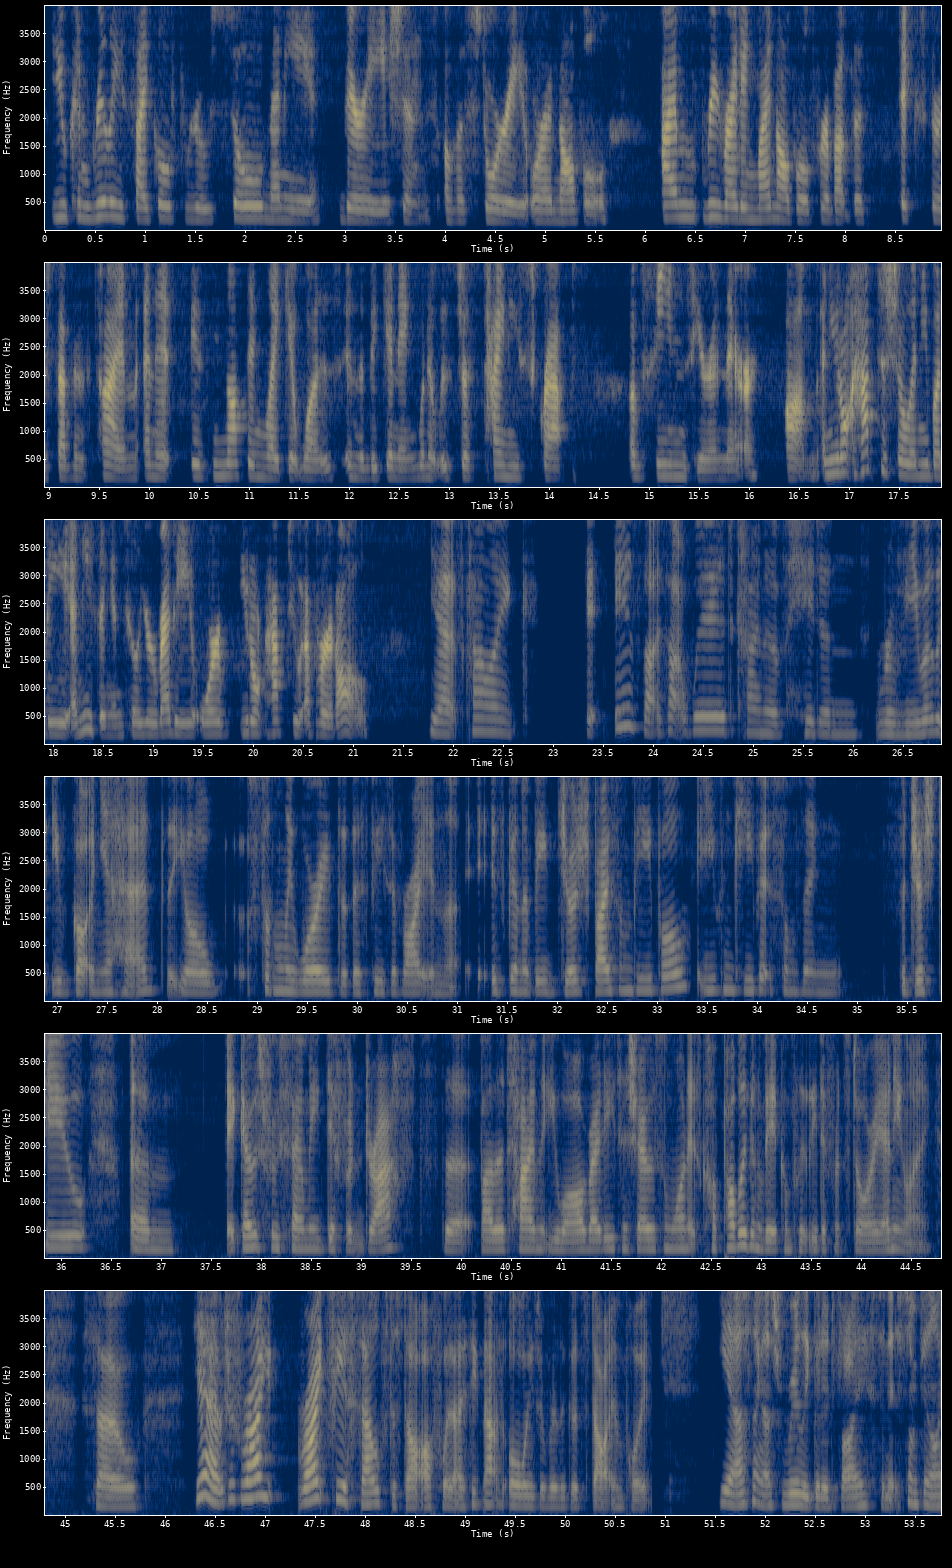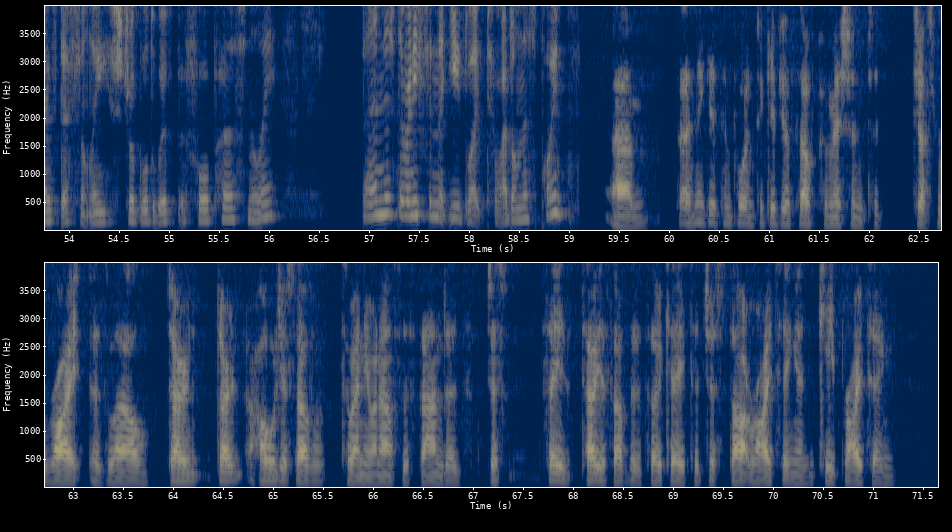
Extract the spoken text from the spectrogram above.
you can really cycle through so many variations of a story or a novel. I'm rewriting my novel for about the sixth or seventh time, and it is nothing like it was in the beginning when it was just tiny scraps of scenes here and there. Um, and you don't have to show anybody anything until you're ready, or you don't have to ever at all. Yeah, it's kind of like it is that it's that weird kind of hidden reviewer that you've got in your head that you're suddenly worried that this piece of writing that is going to be judged by some people? You can keep it something for just you. Um it goes through so many different drafts that by the time that you are ready to show someone it's probably going to be a completely different story anyway. So yeah just write write for yourself to start off with. I think that's always a really good starting point yeah, I think that's really good advice, and it's something I've definitely struggled with before personally. Ben, is there anything that you'd like to add on this point? Um, so I think it's important to give yourself permission to just write as well. Don't don't hold yourself to anyone else's standards. Just say tell yourself that it's okay to just start writing and keep writing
